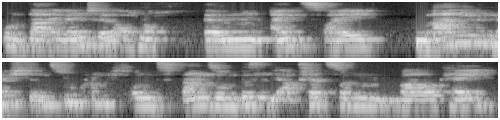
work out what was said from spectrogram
und da eventuell auch noch ähm, ein, zwei wahrnehmen möchte in Zukunft und dann so ein bisschen die Abschätzung war, okay,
